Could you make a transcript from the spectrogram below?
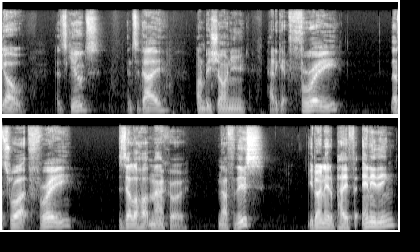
Yo, it's Gilds, and today I'm going to be showing you how to get free, that's right, free Xelahot macro. Now for this, you don't need to pay for anything,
